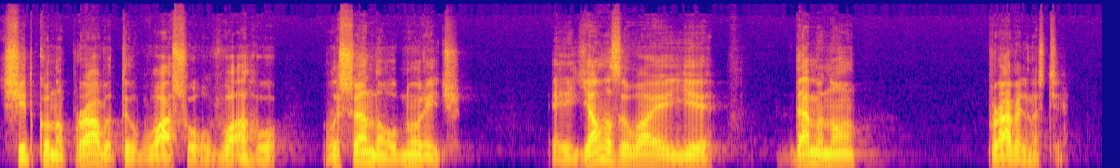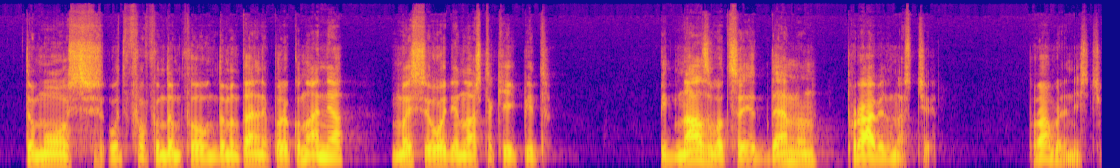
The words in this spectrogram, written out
чітко направити вашу увагу лише на одну річ. Е, Я називаю її деменом правильності. Тому от фундаментальне переконання. Ми сьогодні наш такий під, під назва це демон правильності. Правильність.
